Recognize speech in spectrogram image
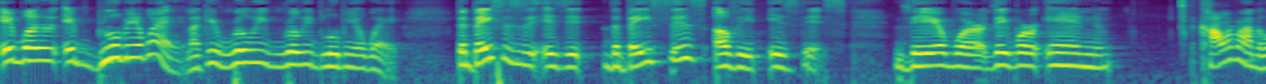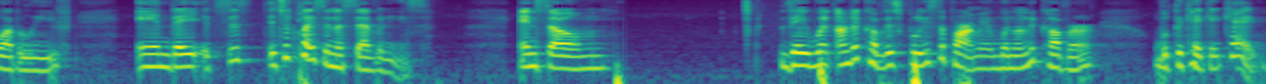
it was it blew me away. Like it really really blew me away. The basis is it the basis of it is this. There were they were in Colorado, I believe, and they it's just it took place in the 70s and so they went undercover this police department went undercover with the kkk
